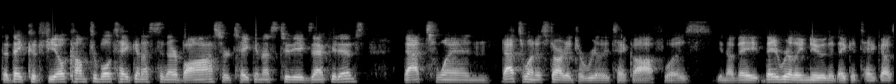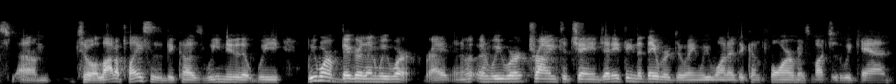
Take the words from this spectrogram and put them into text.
that they could feel comfortable taking us to their boss or taking us to the executives that's when that's when it started to really take off was you know they they really knew that they could take us um, to a lot of places because we knew that we we weren't bigger than we were right? And, and we weren't trying to change anything that they were doing. We wanted to conform as much as we can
